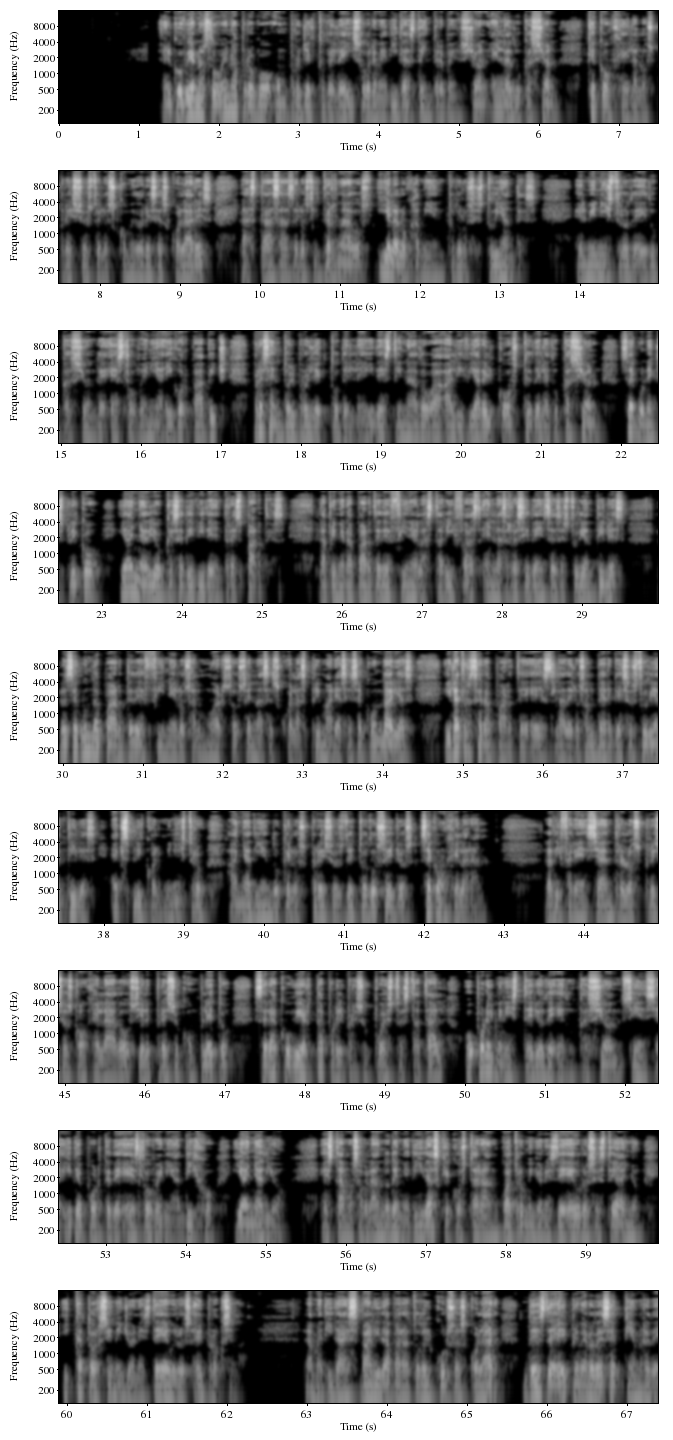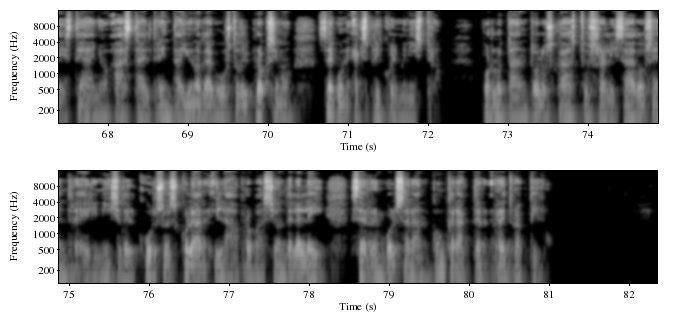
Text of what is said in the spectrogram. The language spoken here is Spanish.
El gobierno esloveno aprobó un proyecto de ley sobre medidas de intervención en la educación que congela los precios de los comedores escolares, las tasas de los internados y el alojamiento de los estudiantes. El ministro de Educación de Eslovenia, Igor Papic, presentó el proyecto de ley destinado a aliviar el coste de la educación, según explicó, y añadió que se divide en tres partes. La primera parte define las tarifas en las residencias estudiantiles, la segunda parte define los almuerzos en las escuelas primarias y secundarias y la tercera parte es la de los albergues estudiantiles, explicó el ministro, añadiendo que los precios de todos ellos se congelarán. La diferencia entre los precios congelados y el precio completo será cubierta por el presupuesto estatal o por el Ministerio de Educación, Ciencia y Deporte de Eslovenia, dijo, y añadió Estamos hablando de medidas que costarán 4 millones de euros este año y 14 millones de euros el próximo. La medida es válida para todo el curso escolar desde el 1 de septiembre de este año hasta el 31 de agosto del próximo, según explicó el ministro. Por lo tanto, los gastos realizados entre el inicio del curso escolar y la aprobación de la ley se reembolsarán con carácter retroactivo.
